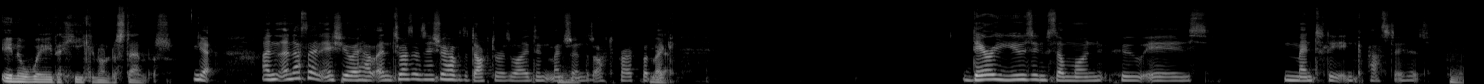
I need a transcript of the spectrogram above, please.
in a way that he can understand it. Yeah. And and that's an issue I have. And to us, it's an issue I have with the doctor as well. I didn't mention it in the doctor part, but Yeah. They're using someone who is mentally incapacitated Hmm.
